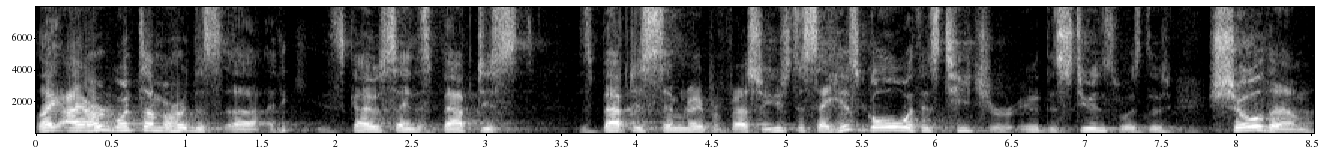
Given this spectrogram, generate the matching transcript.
Like I heard one time, I heard this, uh, I think this guy was saying, this Baptist, this Baptist seminary professor used to say his goal with his teacher, with the students, was to show them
